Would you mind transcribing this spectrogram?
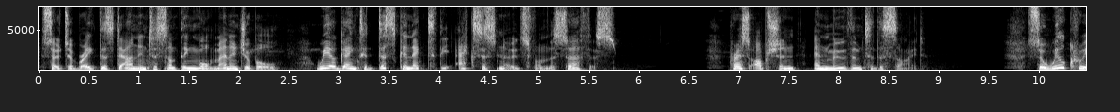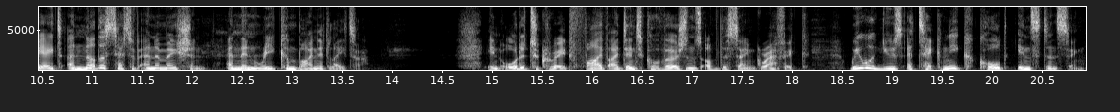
So to break this down into something more manageable, we are going to disconnect the axis nodes from the surface. Press Option and move them to the side. So we'll create another set of animation and then recombine it later. In order to create five identical versions of the same graphic, we will use a technique called instancing.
